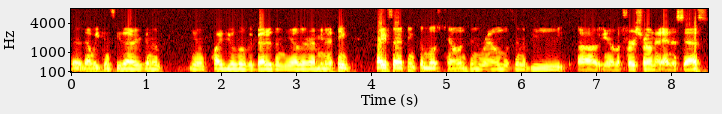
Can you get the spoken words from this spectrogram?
that we can see that are gonna you know probably do a little bit better than the other. I mean, I think like I said, I think the most challenging round was going to be, uh, you know, the first round at NSS,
